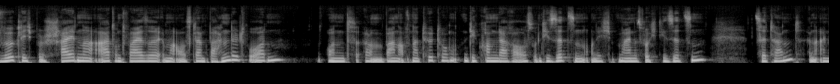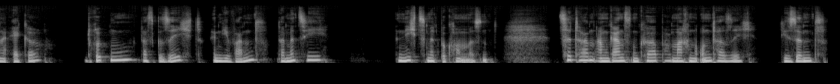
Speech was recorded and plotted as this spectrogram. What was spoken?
wirklich bescheidene Art und Weise im Ausland behandelt worden und ähm, waren auf einer Tötung und die kommen da raus und die sitzen und ich meine es wirklich, die sitzen zitternd in einer Ecke, drücken das Gesicht in die Wand, damit sie nichts mitbekommen müssen. Zittern am ganzen Körper, machen unter sich, die sind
